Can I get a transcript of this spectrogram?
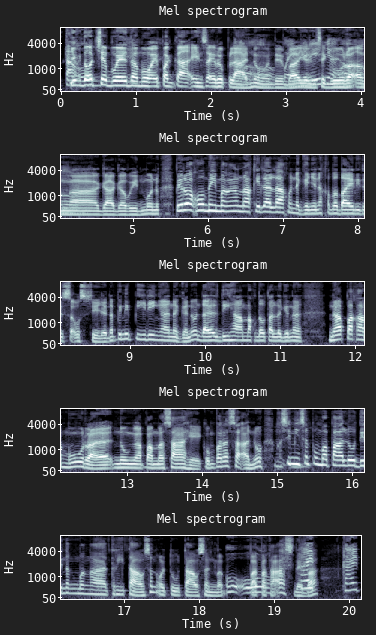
taon. Yung Noche Buena mo ay pagkain sa eroplano, Oo, 'di ba? Yun rin siguro oo. ang ah, gagawin mo. No? Pero ako may mga nakilala ako na ganyan na kababayan dito sa Australia na pinipili nga na gano'n dahil di hamak daw talaga na napakamura nung ah, pamasahe kumpara sa ano. Kasi minsan pumapalo din ng mga 3,000 or 2,000 ma- Oo. pa- pataas, 'di ba? Kahit, kahit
